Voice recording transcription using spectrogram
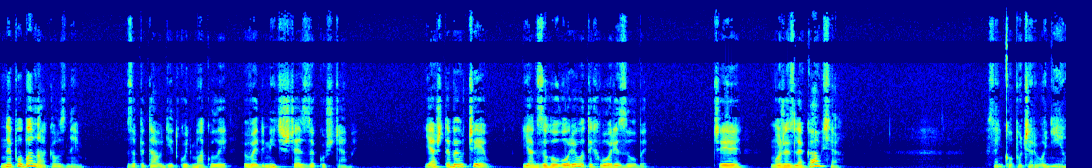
не побалакав з ним? запитав дід Кудьма, коли ведмідь ще за кущами. Я ж тебе вчив, як заговорювати хворі зуби. Чи, може, злякався? Санько почервонів.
